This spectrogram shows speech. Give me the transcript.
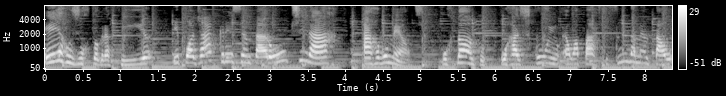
erros de ortografia e pode acrescentar ou tirar argumentos. Portanto, o rascunho é uma parte fundamental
